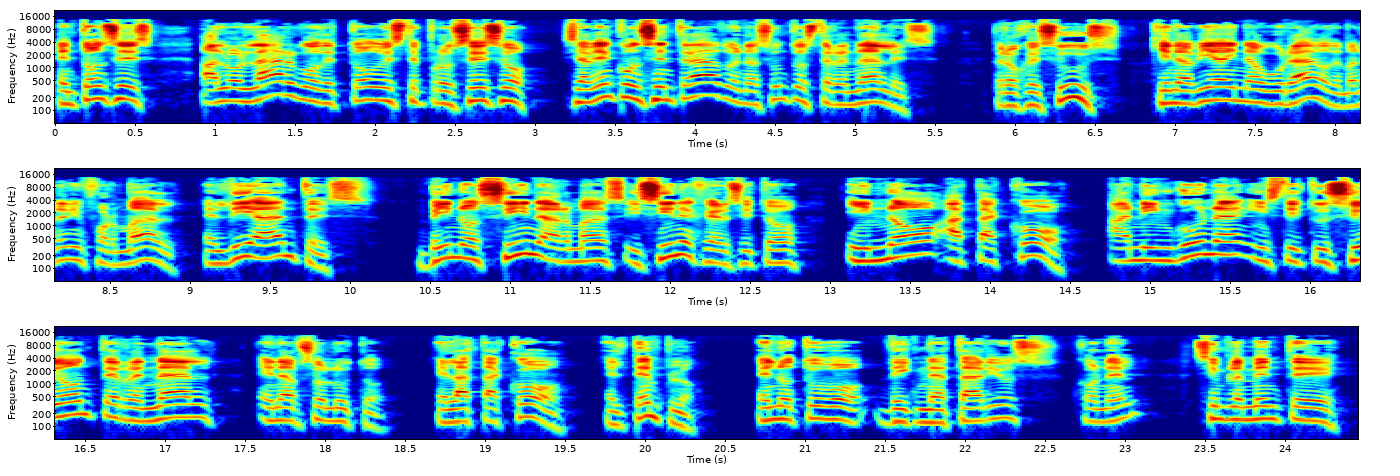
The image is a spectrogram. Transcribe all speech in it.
Entonces, a lo largo de todo este proceso, se habían concentrado en asuntos terrenales, pero Jesús, quien había inaugurado de manera informal el día antes, vino sin armas y sin ejército y no atacó a ninguna institución terrenal en absoluto. Él atacó el templo. Él no tuvo dignatarios con él, simplemente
